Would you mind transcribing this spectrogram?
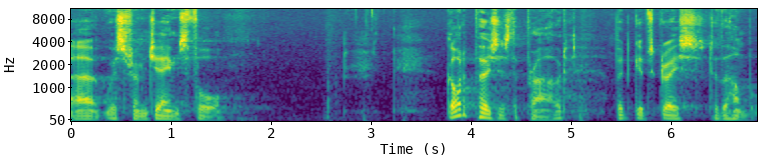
uh, was from James 4. God opposes the proud, but gives grace to the humble.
